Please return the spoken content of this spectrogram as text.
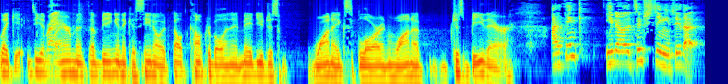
Like the Right. environment of being in a casino, it felt comfortable and it made you just want to explore and want to just be there. I think you know it's interesting you say that.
